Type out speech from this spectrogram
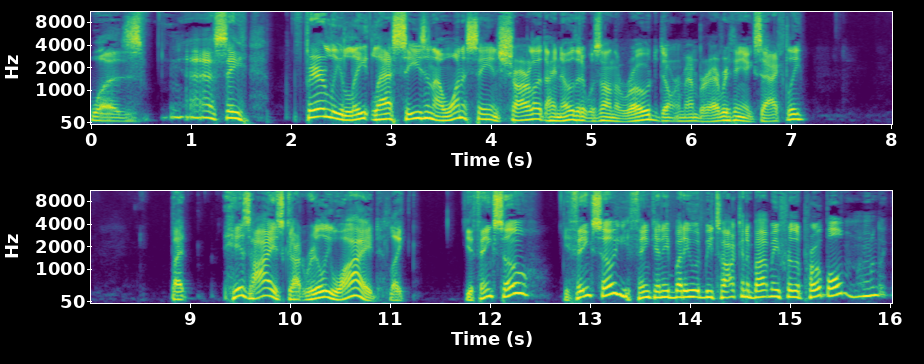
was, uh, say, fairly late last season. I want to say in Charlotte. I know that it was on the road. Don't remember everything exactly. But his eyes got really wide. Like, you think so? You think so? You think anybody would be talking about me for the Pro Bowl? Like,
